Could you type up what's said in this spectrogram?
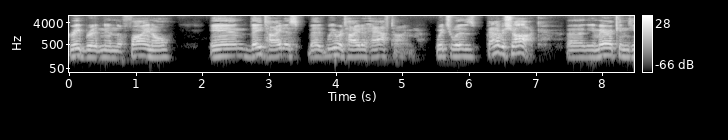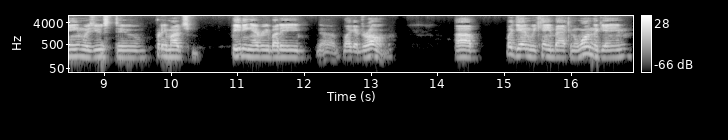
Great Britain, in the final, and they tied us. We were tied at halftime, which was kind of a shock. Uh, the American team was used to pretty much beating everybody uh, like a drum. Uh, again, we came back and won the game,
